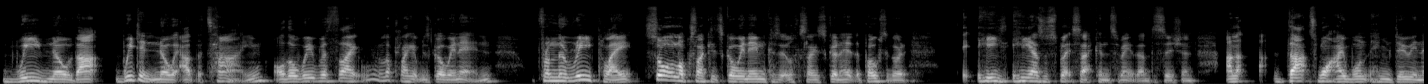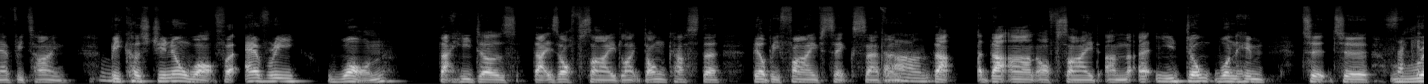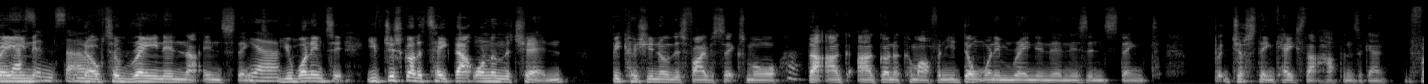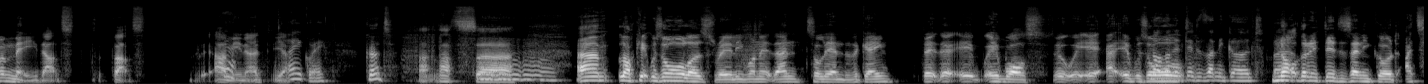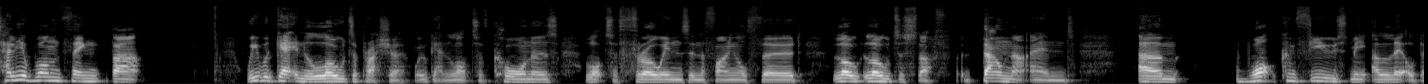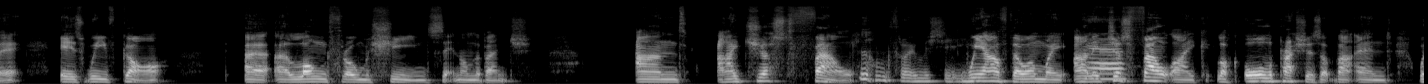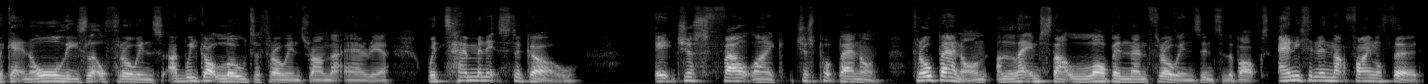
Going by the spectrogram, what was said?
We know that. We didn't know it at the time, although we were like, looked like it was going in. From the replay, sort of looks like it's going in because it looks like it's going to hit the post and going. in. He he has a split second to make that decision, and that's what I want him doing every time. Because do you know what? For every one that he does that is offside, like Doncaster, there'll be five, six, seven aren't. that that aren't offside, and uh, you don't want him to to Second rein himself. no to rein in that instinct. Yeah. You want him to. You've just got to take that one on the chin because you know there's five or six more that are are going to come off, and you don't want him reining in his instinct. But just in case that happens again, for me, that's that's. I mean, I, yeah, I agree. good. That, that's. Uh, um, look, it was all us really, wasn't it? Then till the end of the game, it it, it, was. It, it, it was Not all. that it did us any good. But Not that it did us any good. I tell you one thing that we were getting loads of pressure. We were getting lots of corners, lots of throw-ins in the final third, lo- loads of stuff down that end. Um, what confused me a little bit is we've got a, a long throw machine sitting on the bench, and I just felt long throw machine. we have though, haven't we? And Yeah. it just felt like, look, all the pressures up that end. We're getting all these little throw-ins. Uh, We got loads of throw-ins around that area. With ten minutes to go, it just felt like just put Ben on, throw Ben on, and let him start lobbing them throw-ins into the box. Anything in that final third.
